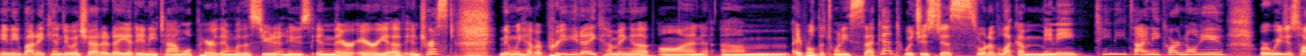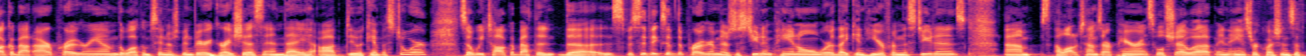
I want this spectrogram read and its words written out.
anybody can do a shadow day at any time. We'll pair them with a student who's in their area of interest. And then we have a preview day coming up on um, April the 22nd, which is just sort of like a mini, teeny tiny Cardinal View, where we just talk about our program. The Welcome Center has been very gracious and they uh, do a campus tour. So we talk about the, the specifics of the program. There's a student panel where they can hear from the students. Um, a lot of times our parents will show up and answer questions of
